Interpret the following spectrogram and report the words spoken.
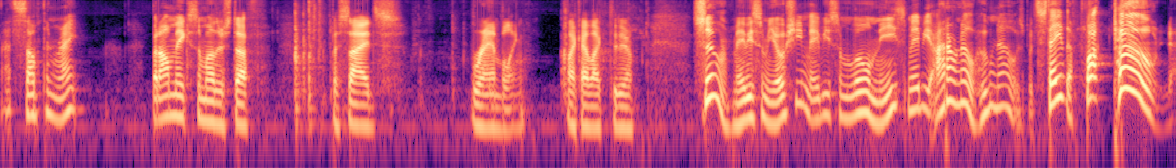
that's something, right? But I'll make some other stuff besides rambling like I like to do. Soon, maybe some Yoshi, maybe some little niece, maybe I don't know, who knows. But stay the fuck tuned.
